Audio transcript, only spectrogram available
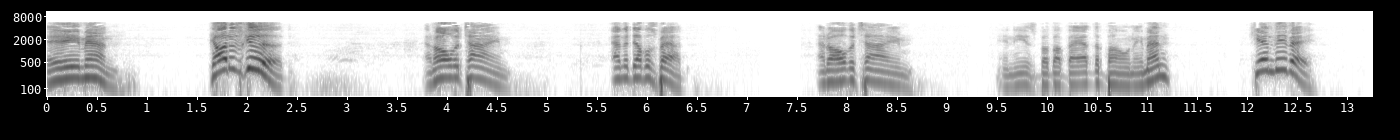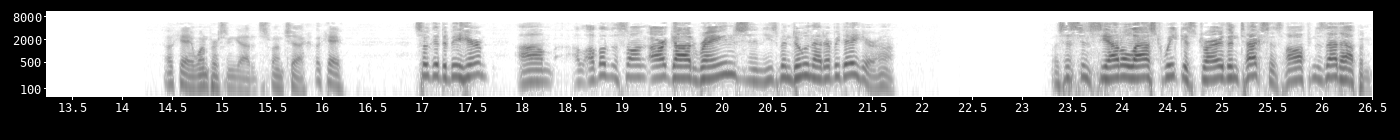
Amen. God is good. And all the time. And the devil's bad. And all the time. And he is bad the bone. Amen. Quien vive? Okay, one person got it. Just to check. Okay. So good to be here. Um, I love the song Our God Reigns, and he's been doing that every day here, huh? I was just in Seattle last week. It's drier than Texas. How often does that happen?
